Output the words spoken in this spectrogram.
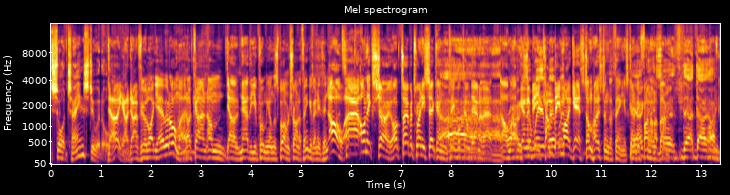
shortchanged you at all. No, I don't feel like you have at all, mate. I can't. Um, uh, now that you put me on the spot, I'm trying to think of anything. Oh, uh, Onyx show, October 22nd. People come down to that. Ah, Oh, bro. I'm going to So be. we're- come we're- be we're- my guest. I'm hosting the thing. It's going to be fun on a so the, the, I've Onyx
